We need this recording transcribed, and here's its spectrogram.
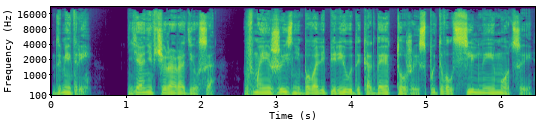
Дмитрий, я не вчера родился. В моей жизни бывали периоды, когда я тоже испытывал сильные эмоции,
